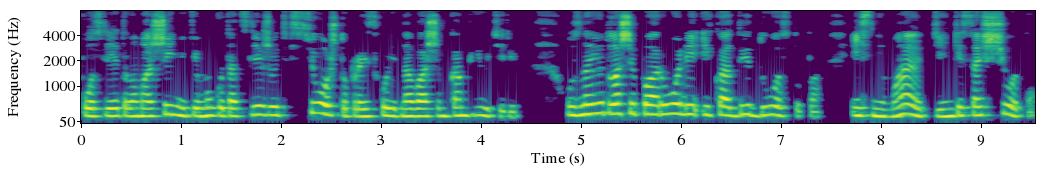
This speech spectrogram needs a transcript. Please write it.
После этого мошенники могут отслеживать все, что происходит на вашем компьютере, узнают ваши пароли и коды доступа и снимают деньги со счета.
